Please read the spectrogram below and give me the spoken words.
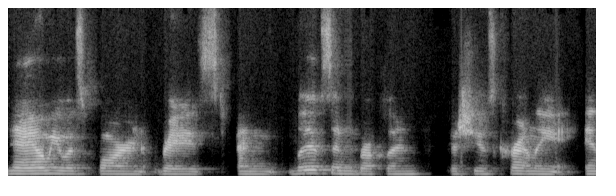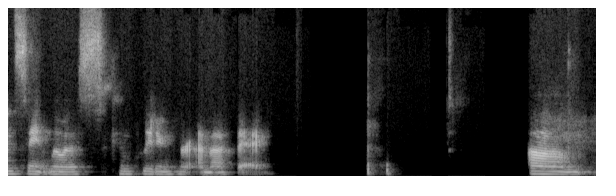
Naomi was born, raised, and lives in Brooklyn, but she is currently in St. Louis completing her MFA. Um,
